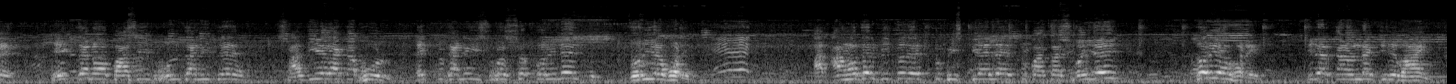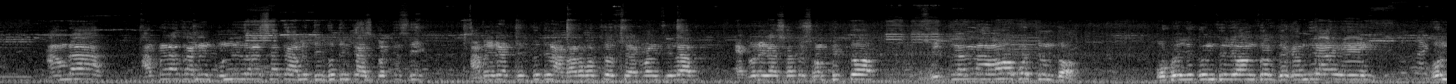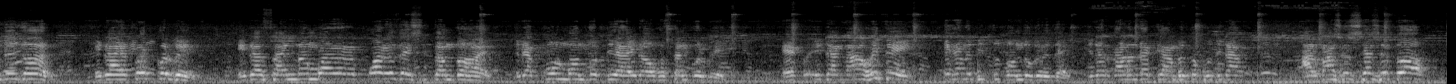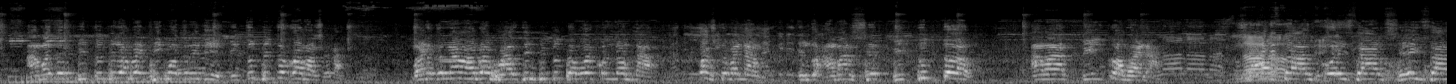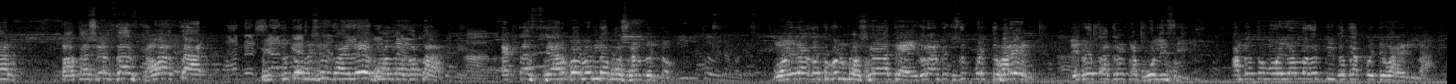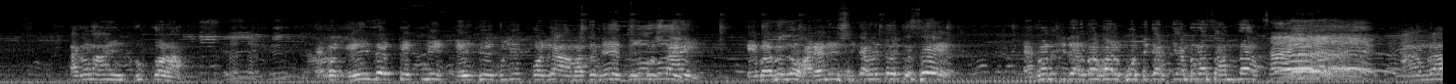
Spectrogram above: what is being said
ঠিক যেন বাসি ফুলদানিতে সাজিয়ে রাখা ফুল একটুখানি স্পর্শ করিলে জড়িয়ে পড়ে। আর আমাদের ভিতরে একটু বৃষ্টি আইলে একটু বাতাস হইলেই জড়িয়ে পড়ে। এটার কারণটা কি রে ভাই? আমরা, আপনারা জানেন, ঘূর্ণিঝড়ের সাথে আমি দীর্ঘদিন কাজ করতেছি। আমি এটার দীর্ঘদিন আঠারো বছর চেয়ারম্যান ছিলাম। এখন এটার সাথে সম্পৃক্ত। সিগন্যাল না হওয়া পর্যন্ত উপলিকঞ্চিলী অঞ্চল যেখান দিয়ে এই ঘূর্ণিঝড়, এটা অ্যাট্রাক্ট করবে। এটা সাইন নম্বরের পরে যে সিদ্ধান্ত হয় এটা কোন বন্দর দিয়ে এটা অবস্থান করবে? এটা না হইতে এখানে বিদ্যুৎ বন্ধ করে দেয়। এটার কারণটা কি আমরা তো বুঝি না। আর মাসের শেষে তো আমাদের বিদ্যুৎ বিল আমরা ঠিক মতনই দিই। বিদ্যুৎ বিল তো কম আসে না। মনে করলাম আমরা পাঁচ দিন বিদ্যুৎ ব্যবহার করলাম না কষ্ট পাইলাম কিন্তু আমার সে বিদ্যুৎ তো আমার বিল কম হয় না। ওই চার্জ, সেই চার্জ, বাতাসের চার্জ, খাওয়ার চার্জ, বিদ্যুৎ অফিসে চাইলে ভালো কথা। একটা চেয়ার পাবেন না বসার জন্য। মহিলা কতক্ষণ বসা এগুলো আপনি কিছু করতে পারেন। এটা তাদের একটা পলিসি তো মহিলার লগে দুই কথা পারেন না। এখন আইন খুব করা এখন এই যে টেকনিক এই যে এগুলি করে আমাদেরকে দুর্দশাই এভাবে যে হয়রানির শিকার হইতে হইতেছে এখন এটার ব্যাপার প্রতিকার কি আপনারা চান না? আমরা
